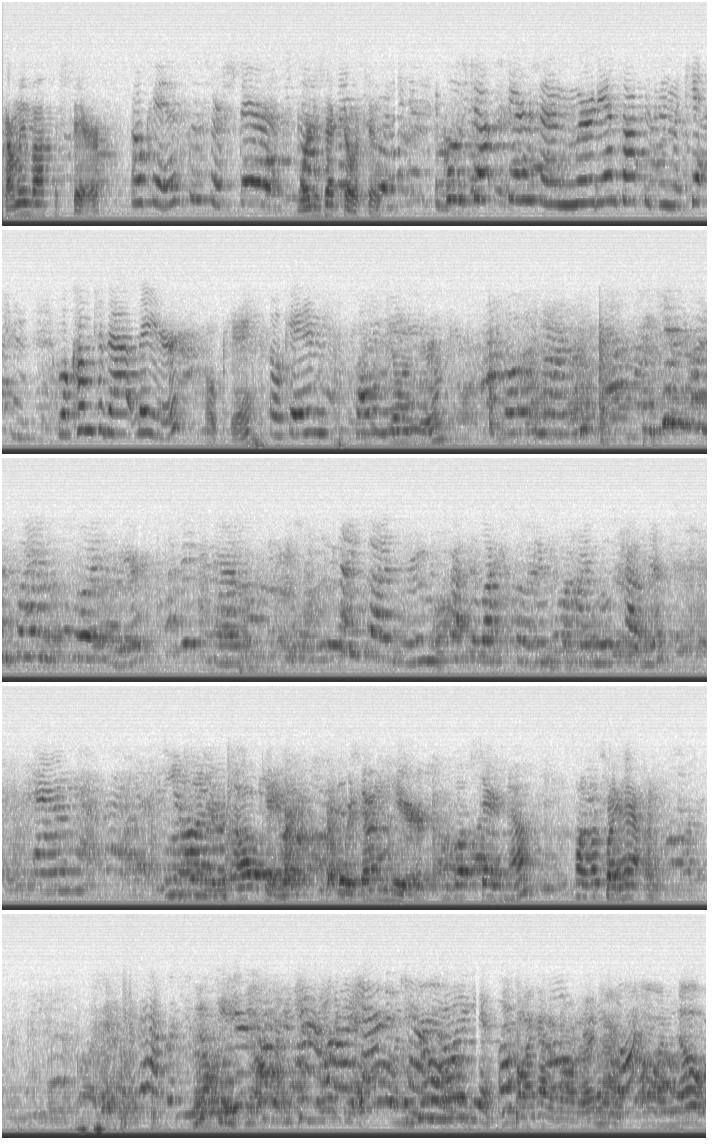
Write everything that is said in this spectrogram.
Tell me about the stair. Okay, this is our stair. Where does that go to? wood. It goes to upstairs, and where it ends up is in the kitchen. We'll come to that later. Okay. Okay, and follow me. John's room. Go to my room. The kids have been playing with toys here. And it's a room. It's got the electrical things behind those cabinets. And Each one of the rooms. Okay. We're, we're done here. We'll go upstairs now. Want to go What upstairs? happened? here's all the camera, candy camera. again. Oh, I got it on right oh, now.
